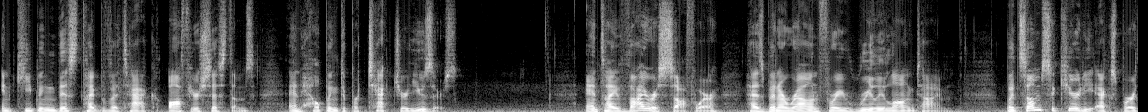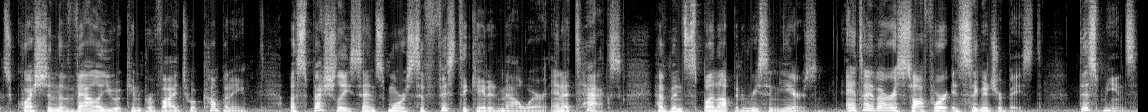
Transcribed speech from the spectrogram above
in keeping this type of attack off your systems and helping to protect your users. Antivirus software has been around for a really long time, but some security experts question the value it can provide to a company, especially since more sophisticated malware and attacks have been spun up in recent years. Antivirus software is signature-based. This means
